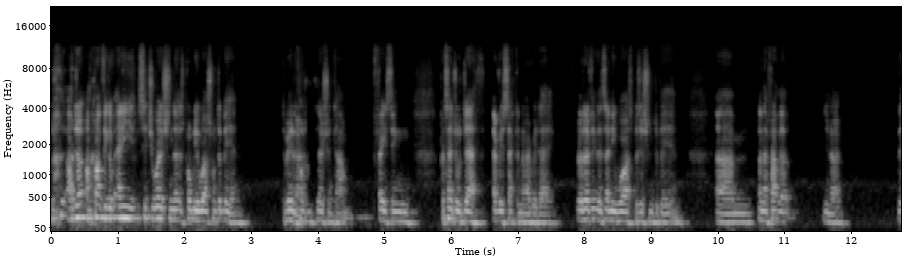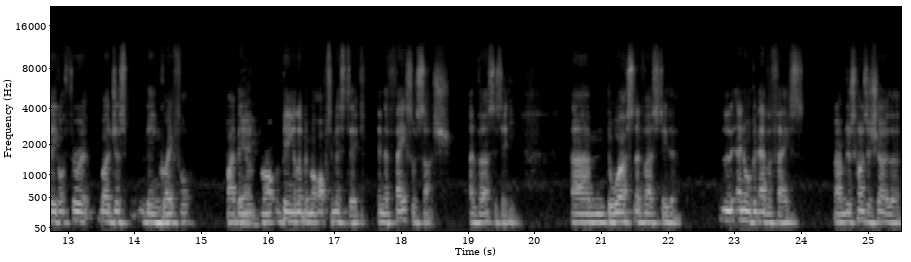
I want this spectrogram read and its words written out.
I don't, I can't think of any situation that is probably a worse one to be in, to be in a No. concentration camp, facing potential death every second of every day. I don't think there's any worse position to be in, um, and the fact that you know they got through it by just being grateful, by being Yeah. more, being a little bit more optimistic in the face of such adversity, um, the worst adversity that anyone could ever face. Um, just kind of to show that.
